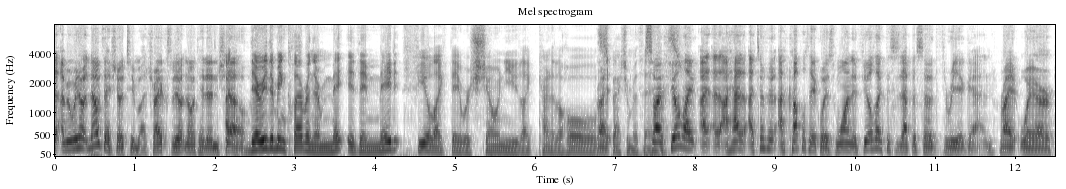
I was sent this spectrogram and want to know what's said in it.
I, I mean, we don't know if they showed too much, right? Because we don't know what they didn't show. They're either being clever and they're ma- they made it feel like they were showing you like kind of the whole Right. spectrum of things. So I feel like I, I had I took a, a couple takeaways. One, it feels like this is episode three again, right? Where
